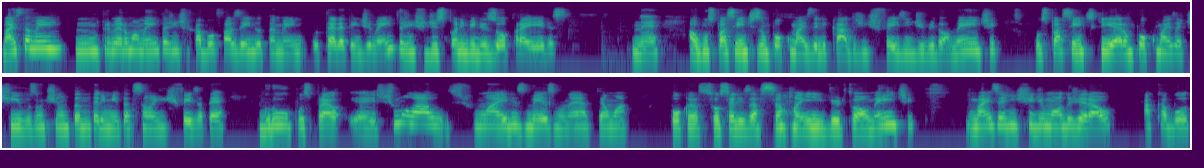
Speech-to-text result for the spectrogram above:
mas também, no primeiro momento, a gente acabou fazendo também o teleatendimento, a gente disponibilizou para eles, né? Alguns pacientes um pouco mais delicados a gente fez individualmente, os pacientes que eram um pouco mais ativos, não tinham tanta limitação, a gente fez até grupos para é, estimular, estimular eles mesmos, né? Até uma pouca socialização aí virtualmente, mas a gente, de modo geral, acabou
